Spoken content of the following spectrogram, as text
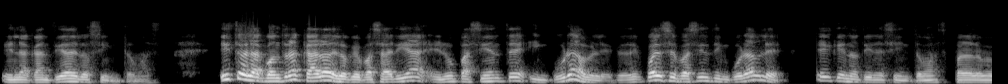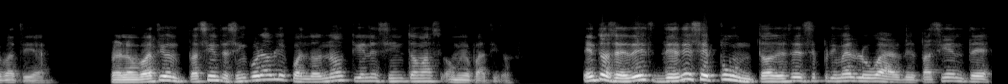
en la cantidad de los síntomas. Esto es la contracara de lo que pasaría en un paciente incurable. ¿Cuál es el paciente incurable? El que no tiene síntomas para la homeopatía. Para paciente es incurable cuando no tiene síntomas homeopáticos. Entonces, desde ese punto, desde ese primer lugar del paciente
